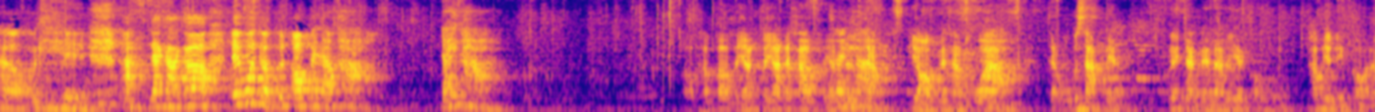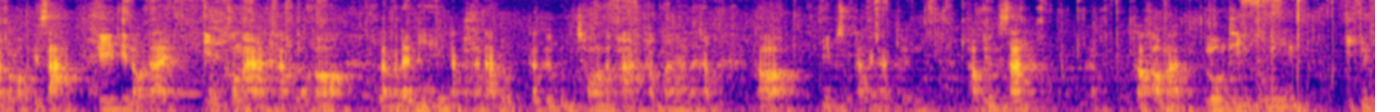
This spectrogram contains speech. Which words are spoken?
อ่าโอเคอะนะคะก็ได้พูดกับคุณออฟไปแล้วค่ะ ได้ค่ะอ๋อ ครับก็ขออนุญาตขออนุญาตนะครับขออนุญาตใช่เติมค่ะจากพี่ออฟนะครับเพราะว่าค่ะจากอุปสรรคเนี่ยเนื่องจากในรายละเอียดของภาพยนตร์เองกอแล้วก็ประวัติศาสตร์ที่ที่เราได้อิงเข้ามานะครับ แล้วก็เราก็ได้มีนักพัฒนาบทก็คือคุณช่อนภาทำมานะครับ ก็มีประสบการณ์ในการเขียนภาพยนตร์สั้นครับก็เข้ามาร่วมทีมตรงนี้อีกหนึ่ง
